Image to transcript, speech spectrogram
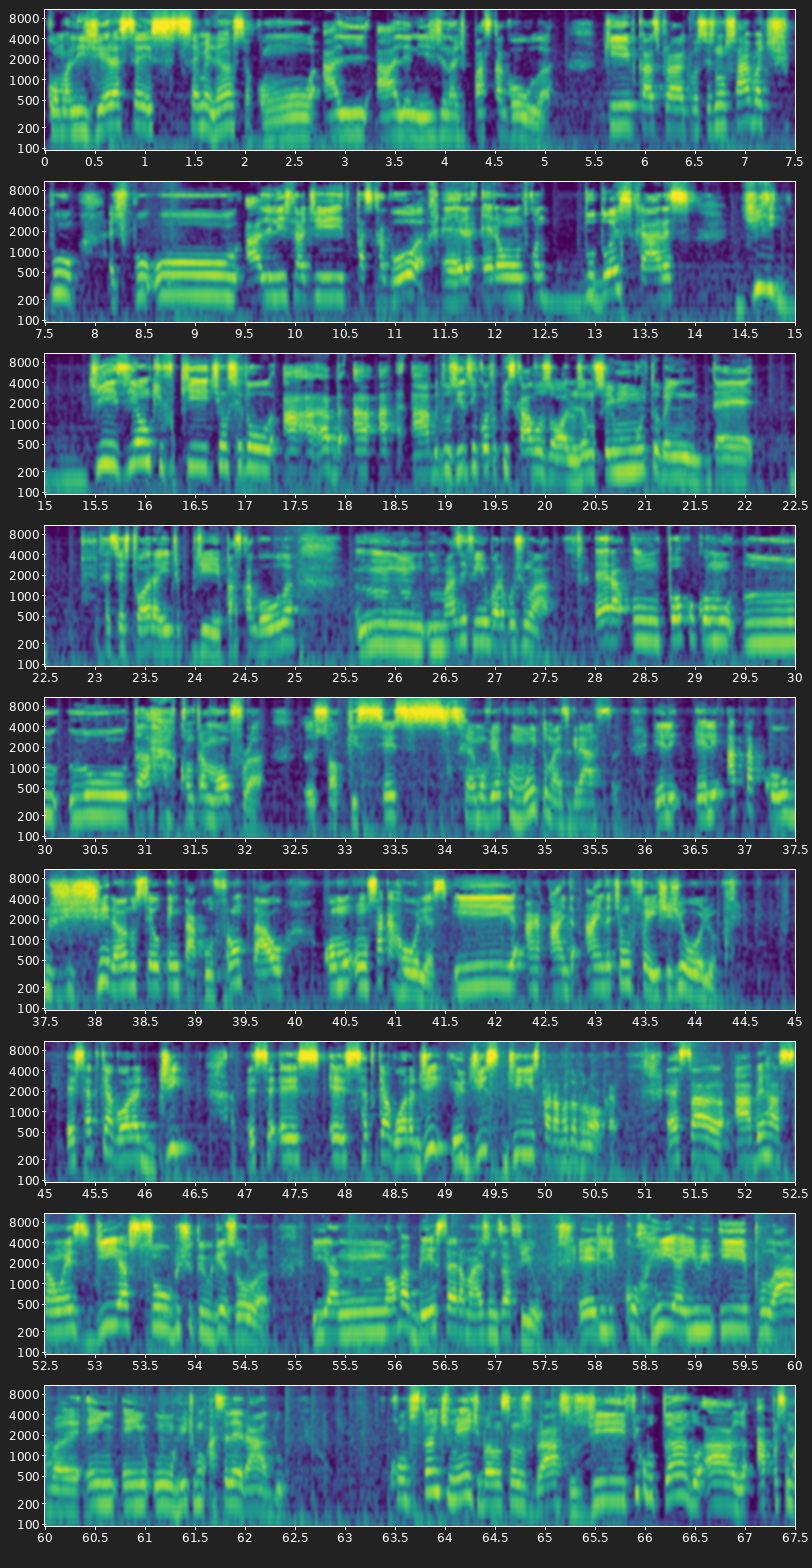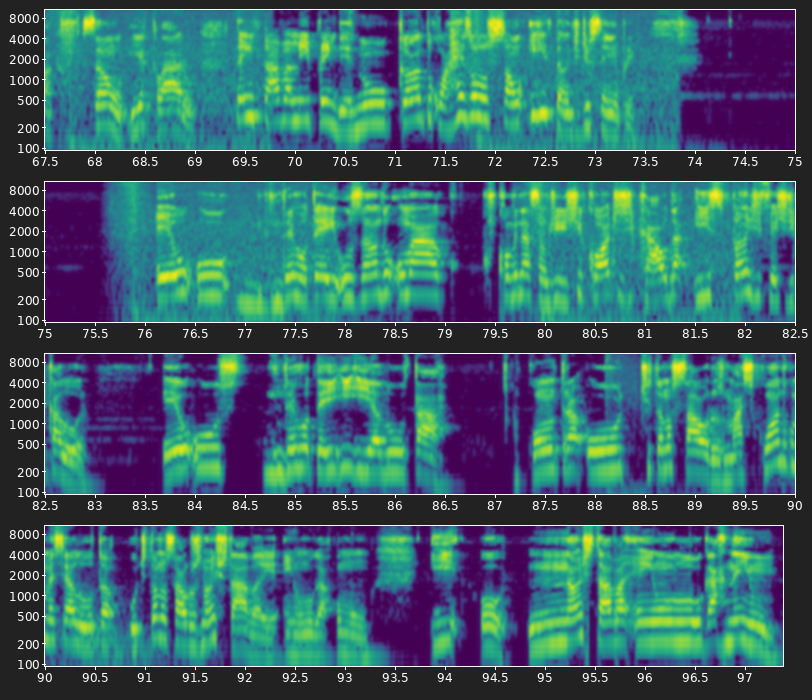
com uma ligeira se semelhança com a alienígena de Pascagoula. Que, caso para que vocês não saibam, é tipo, é tipo o alienígena de Pascagoula. Era, eram quando dois caras diz, diziam que, que tinham sido abduzidos enquanto piscavam os olhos. Eu não sei muito bem é, dessa história aí de, de Pascagoula. Hum, mas enfim, bora continuar. Era um pouco como lutar contra Mothra, só que se, se removia com muito mais graça. Ele, ele atacou girando seu tentáculo frontal como um saca-rolhas e ainda, ainda tinha um feixe de olho. Exceto que agora de. Exceto que agora de, de, disparava da broca. Essa aberração esguia substituiu Gezora. E a nova besta era mais um desafio. Ele corria e, e pulava em, em um ritmo acelerado constantemente balançando os braços, dificultando a aproximação e, é claro, tentava me prender no canto com a resolução irritante de sempre eu o derrotei usando uma combinação de chicotes de cauda e spam de feixe de calor. Eu os derrotei e ia lutar contra o Titanossauros, mas quando comecei a luta, o Titanossauros não estava em um lugar comum e oh, não estava em um lugar nenhum.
